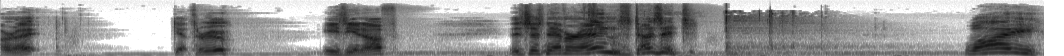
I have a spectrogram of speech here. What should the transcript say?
All right, get through. Easy enough. This just never ends, does it? Why?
